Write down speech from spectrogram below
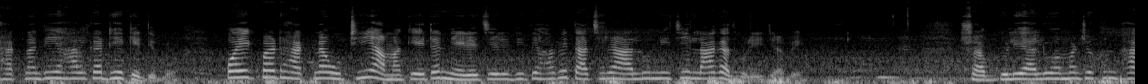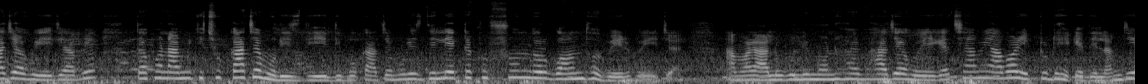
ঢাকনা দিয়ে হালকা ঢেকে দেব। কয়েকবার ঢাকনা উঠিয়ে আমাকে এটা নেড়ে চেড়ে দিতে হবে, তাছাড়া আলু নিচে লাগা ধরে যাবে। সবগুলি আলু আমার যখন ভাজা হয়ে যাবে, তখন আমি কিছু কাঁচামরিচ দিয়ে দিব। কাঁচামরিচ দিলে একটা খুব সুন্দর গন্ধ বের হয়ে যায়। আমার আলুগুলি মনে হয় ভাজা হয়ে গেছে, আমি আবার একটু ঢেকে দিলাম। যে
